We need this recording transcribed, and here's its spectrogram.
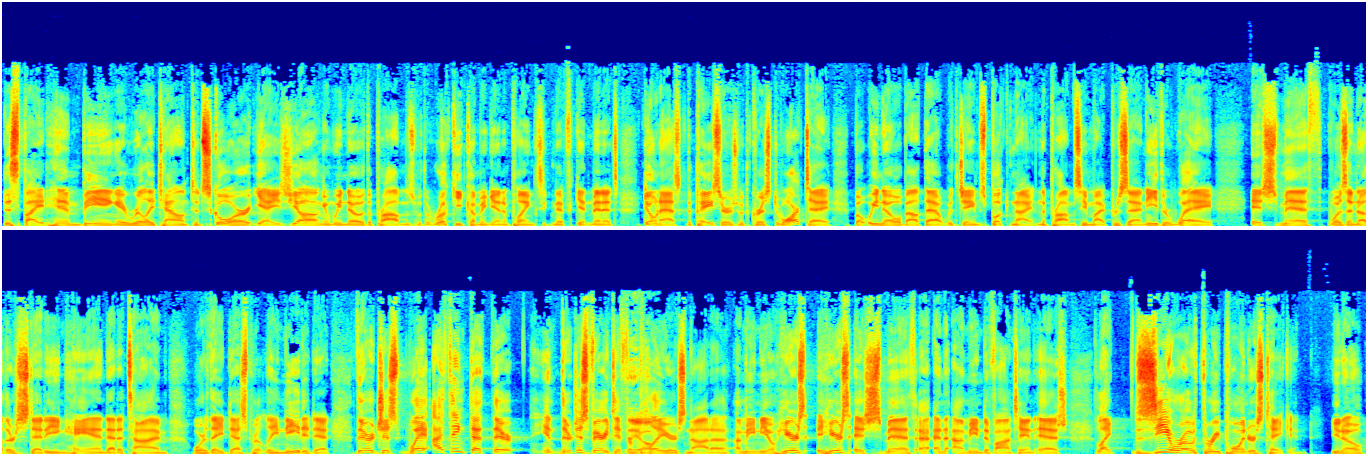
despite him being a really talented scorer. Yeah, he's young, and we know the problems with a rookie coming in and playing significant minutes. Don't ask the Pacers with Chris Duarte, but we know about that with James Bouknight and the problems he might present. Either way, Ish Smith was another steadying hand at a time where they desperately needed it. They're just way. I think that they're you know, they're just very different They are. players. Nada. I mean, you know, here's here's Ish Smith, and I mean Devonte and Ish, like zero three pointers taken. You know,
